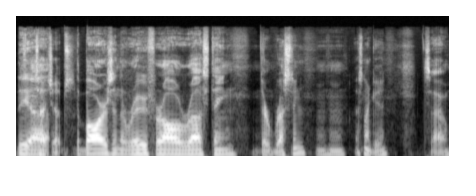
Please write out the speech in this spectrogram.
the uh, touch ups. the bars in the roof are all rusting. They're rusting. hmm That's not good. So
